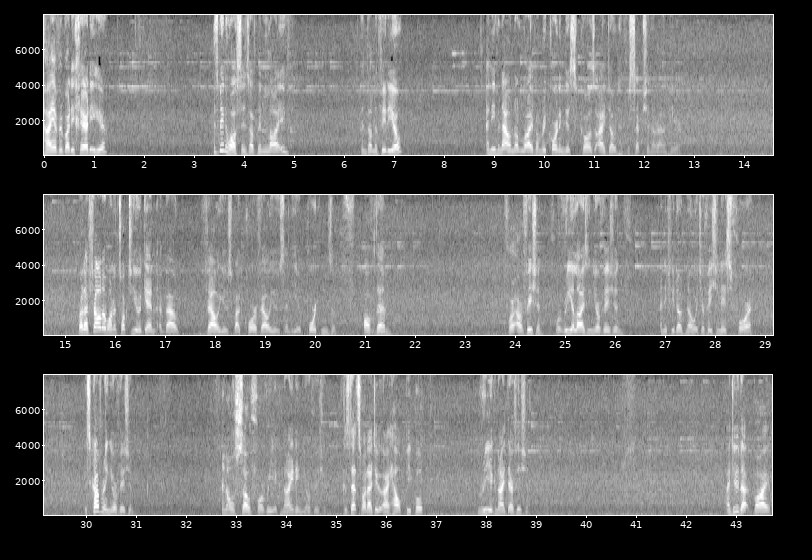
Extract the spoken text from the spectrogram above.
Hi everybody, Gerdy here. It's been a while since I've been live and done a video. And even now I'm not live, I'm recording this because I don't have reception around here. But I felt I want to talk to you again about values, about core values and the importance of, of them for our vision, for realizing your vision. And if you don't know what your vision is, for discovering your vision and also for reigniting your vision. Because that's what I do. I help people reignite their vision. I do that by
